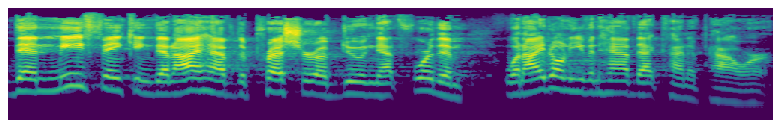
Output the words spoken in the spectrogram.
than me thinking that I have the pressure of doing that for them when I don't even have that kind of power.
